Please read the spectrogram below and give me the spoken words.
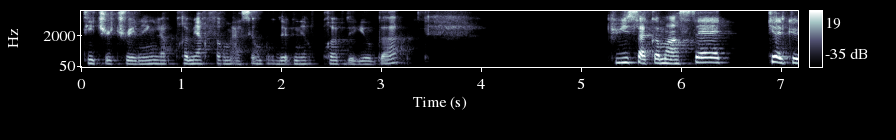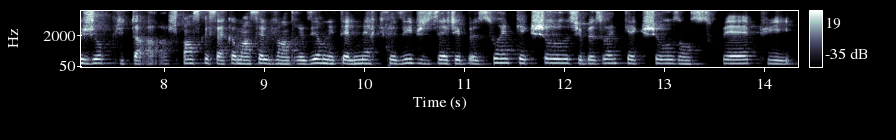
teacher training, leur première formation pour devenir prof de yoga. Puis ça commençait quelques jours plus tard. Je pense que ça commençait le vendredi, on était le mercredi, puis je disais j'ai besoin de quelque chose, j'ai besoin de quelque chose, on soupait, puis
